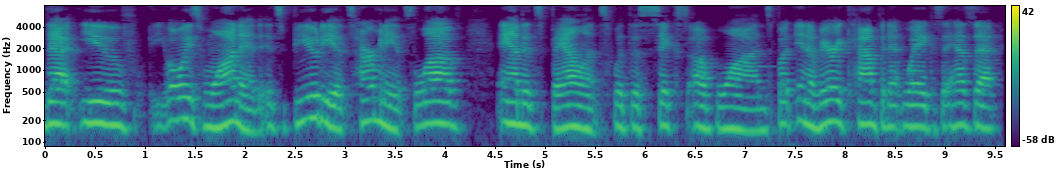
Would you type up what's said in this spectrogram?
that you've always wanted. It's beauty, it's harmony, it's love, and it's balance with the Six of Wands, but in a very confident way because it has that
